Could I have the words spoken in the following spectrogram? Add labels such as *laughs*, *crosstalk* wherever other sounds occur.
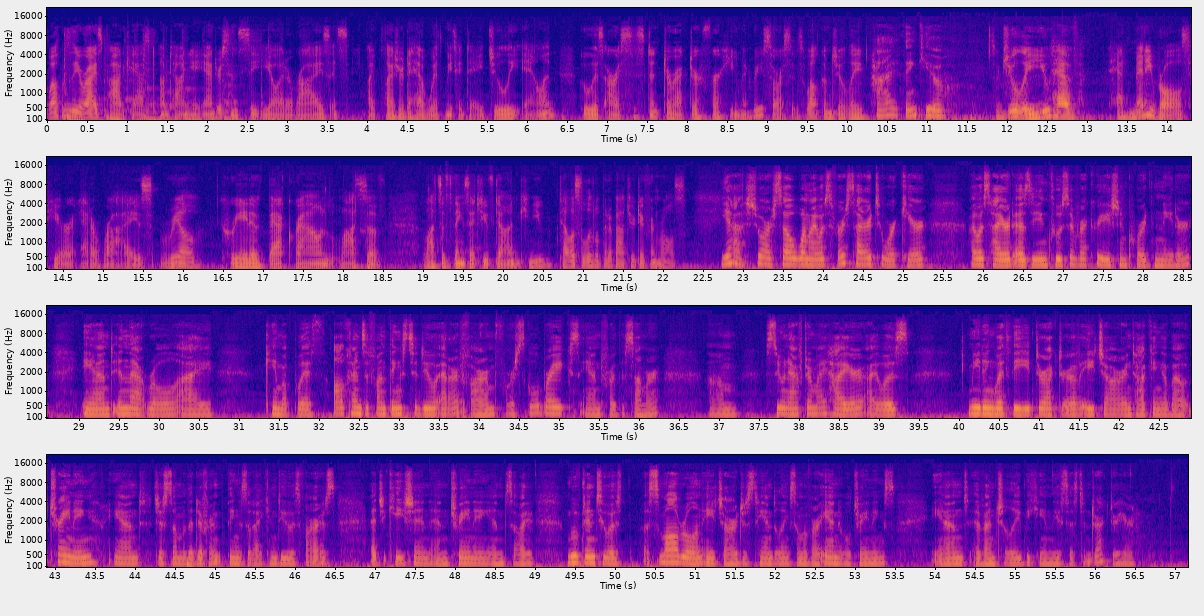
Welcome to the Arise podcast. I'm Tania Anderson, CEO at Arise. It's my pleasure to have with me today Julie Allen, who is our Assistant Director for Human Resources. Welcome, Julie. Hi, thank you. So, Julie, you have had many roles here at Arise, real creative background, lots of lots of things that you've done. Can you tell us a little bit about your different roles? Yeah, sure. So, when I was first hired to work here, I was hired as the Inclusive Recreation Coordinator, and in that role, I came up with all kinds of fun things to do at our farm for school breaks and for the summer. Um, soon after my hire, I was meeting with the director of HR and talking about training and just some of the different things that I can do as far as education and training. And so I moved into a, a small role in HR, just handling some of our annual trainings, and eventually became the assistant director here.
